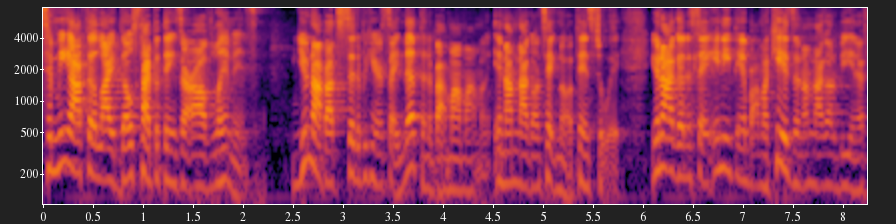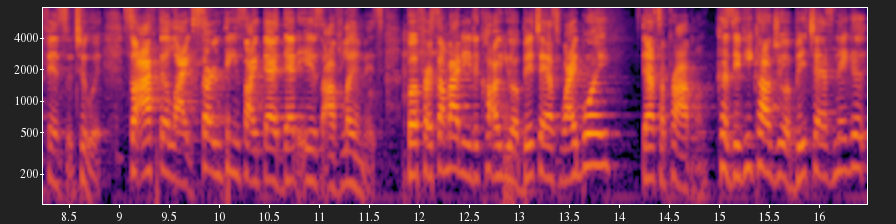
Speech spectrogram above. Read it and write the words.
to me, I feel like those type of things are off limits. You're not about to sit up here and say nothing about my mama, and I'm not gonna take no offense to it. You're not gonna say anything about my kids, and I'm not gonna be an offensive to it. So I feel like certain things like that, that is off limits. But for somebody to call you a bitch ass white boy, that's a problem. Because if he called you a bitch ass nigga,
